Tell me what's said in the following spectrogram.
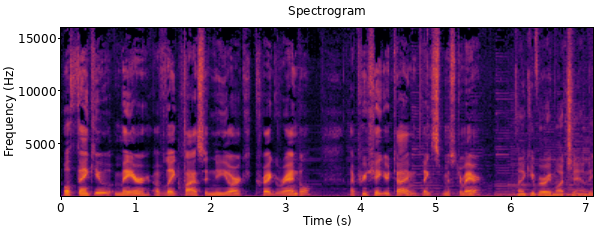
Well, thank you, Mayor of Lake Placid, New York, Craig Randall. I appreciate your time. Thanks, Mr. Mayor. Thank you very much, Andy.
